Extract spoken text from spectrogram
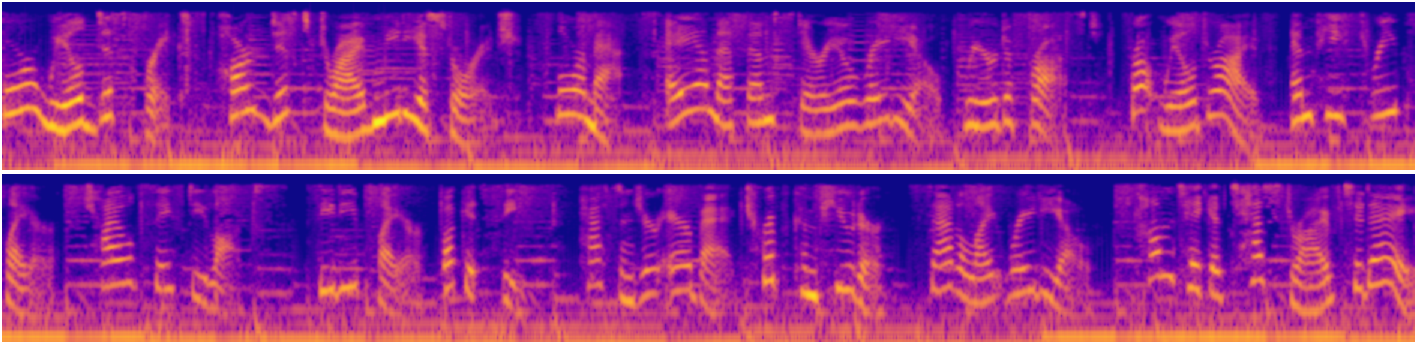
four-wheel disc brakes, hard disk drive media storage, floor mats, AM FM stereo radio, rear defrost, front wheel drive, MP3 player, child safety locks, CD player, bucket seats, passenger airbag, trip computer, satellite radio. Come take a test drive today.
